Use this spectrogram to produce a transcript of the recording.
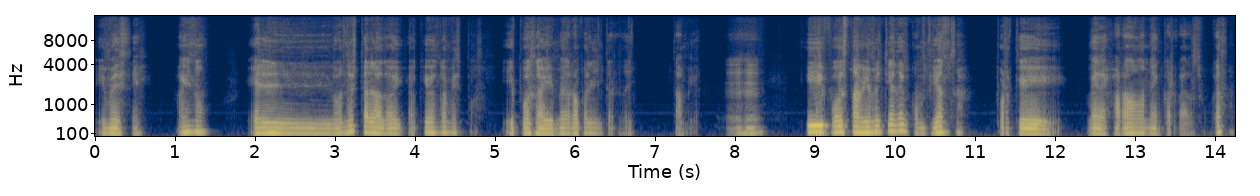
Y me dice, ay no, el lunes te lo doy, ya que venga mi esposo. Y pues ahí me roba el internet también. Y pues también me tienen confianza, porque me dejaron encargado su casa.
